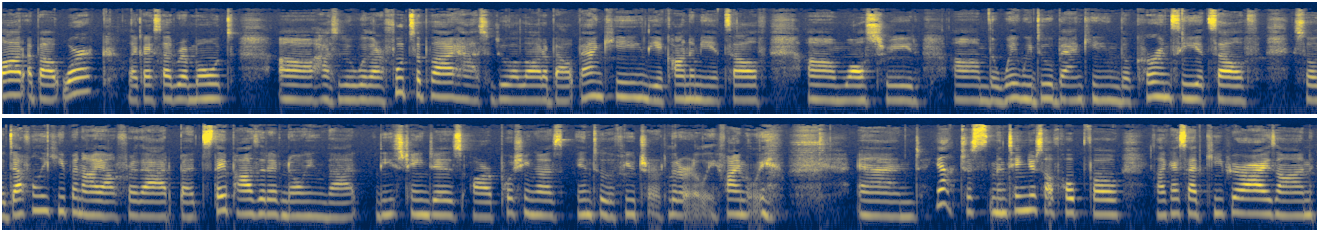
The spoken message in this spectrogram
lot about work. Like I said, remote uh, has to do with our food supply, has to do a lot about banking, the economy itself, um, Wall Street, um, the way we do banking, the currency itself. So definitely keep an eye out for that. But stay positive, knowing that these changes are pushing us into the future, literally, finally. And yeah, just maintain yourself hopeful. Like I said, keep your eyes on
